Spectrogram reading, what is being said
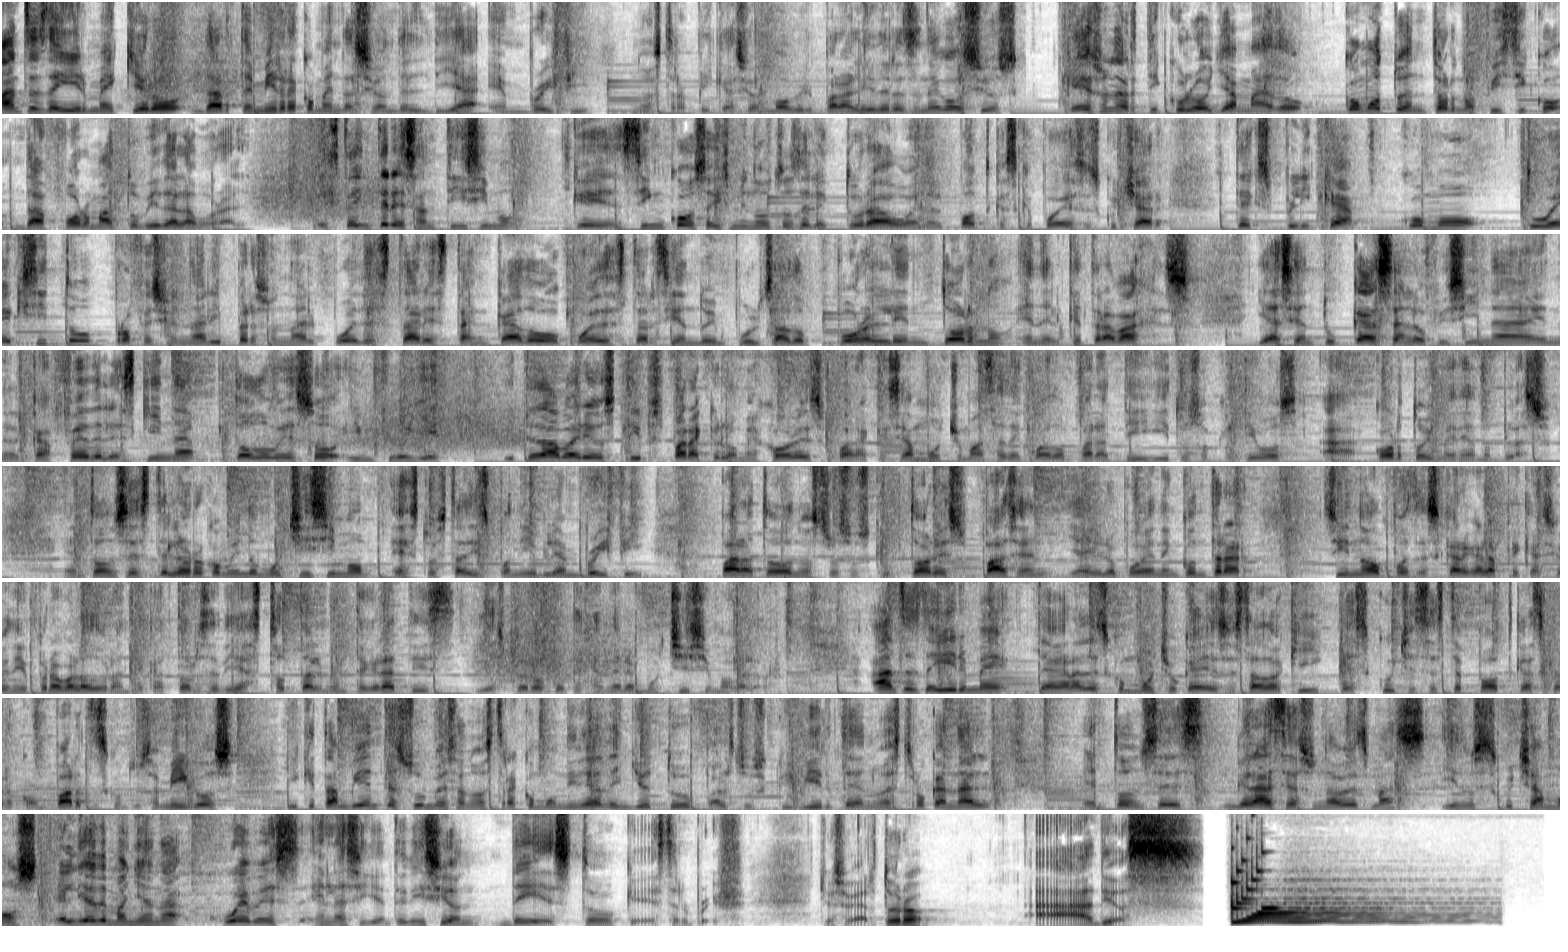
Antes de irme, quiero darte mi recomendación del día en Briefy, nuestra aplicación móvil para líderes de negocios, que es un artículo llamado Cómo tu entorno físico da forma a tu vida laboral. Está interesantísimo que en 5 o 6 minutos de lectura o en el podcast que puedes escuchar te explica cómo tu éxito profesional y personal puede estar estancado o puede estar siendo impulsado por el entorno en el que trabajas, ya sea en tu casa, en la oficina, en el café de la esquina, todo eso influye y te da varios tips para que lo mejores, para que sea mucho más adecuado para ti y tus objetivos a corto y mediano plazo. Entonces te lo recomiendo muchísimo. Esto está disponible en Briefy para todos nuestros suscriptores. Pasen y ahí lo pueden encontrar. Si no, pues descarga la aplicación y pruébala durante 14 días totalmente gratis y espero que te genere muchísimo valor. Antes de irme, te agradezco mucho que hayas estado aquí, que escuches este podcast, que lo compartes con tus amigos y que también te sumes a nuestra comunidad en YouTube al suscribirte a nuestro canal. Entonces, gracias una vez más y nos escuchamos el día de mañana, jueves, en la siguiente edición de esto que es el Brief. Yo soy Arturo. Adiós.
